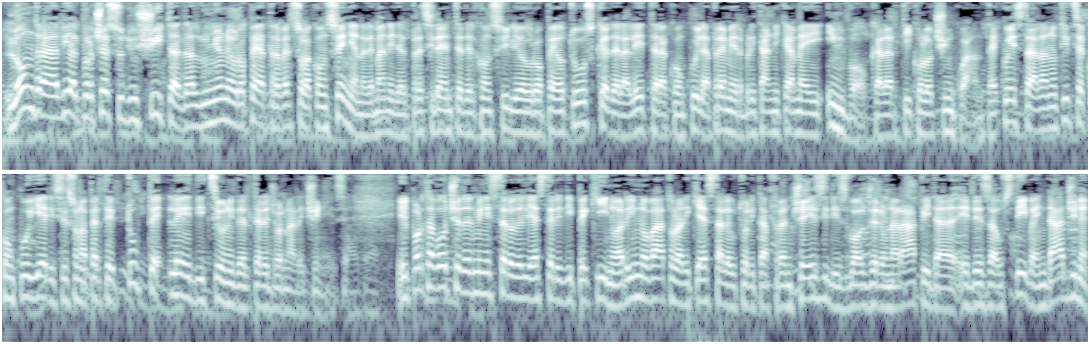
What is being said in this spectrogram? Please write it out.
Londra avvia il processo di uscita dall'Unione Europea attraverso la consegna nelle mani del Presidente del Consiglio europeo Tusk della lettera con cui la Premier britannica May invoca l'articolo 50. E questa è la notizia con cui ieri si sono aperte tutte le edizioni del telegiornale cinese. Il portavoce del Ministero degli Esteri di Pechino ha rinnovato la richiesta alle autorità francesi di svolgere una rapida ed esaustiva indagine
